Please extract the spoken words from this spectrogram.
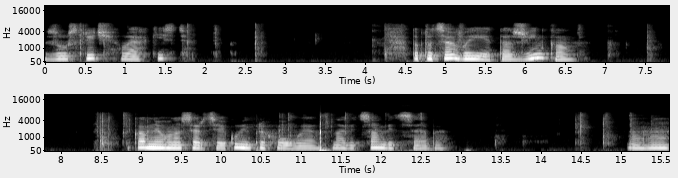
Зустріч, легкість. Тобто це ви та жінка, яка в нього на серці, яку він приховує навіть сам від себе. Ага.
